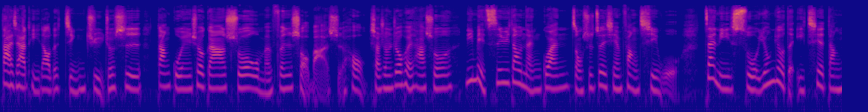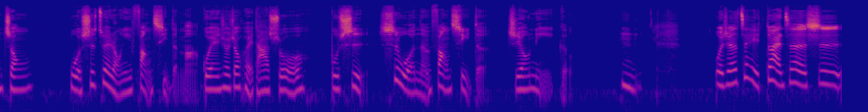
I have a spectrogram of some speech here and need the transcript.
大家提到的金句。就是当国元秀跟他说我们分手吧的时候，小熊就回他说：“你每次遇到难关，总是最先放弃我。在你所拥有的一切当中，我是最容易放弃的吗？”国元秀就回答说：“不是，是我能放弃的只有你一个。”嗯。我觉得这一段真的是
